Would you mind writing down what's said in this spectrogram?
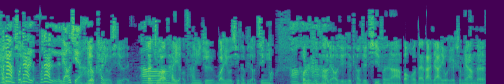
不大不大不大了解哈。也有看游戏的，但主要他也要参与，就是玩游戏他比较精嘛，啊，或者是他了解一些调节气氛啊，包括带大家有一个什么样的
